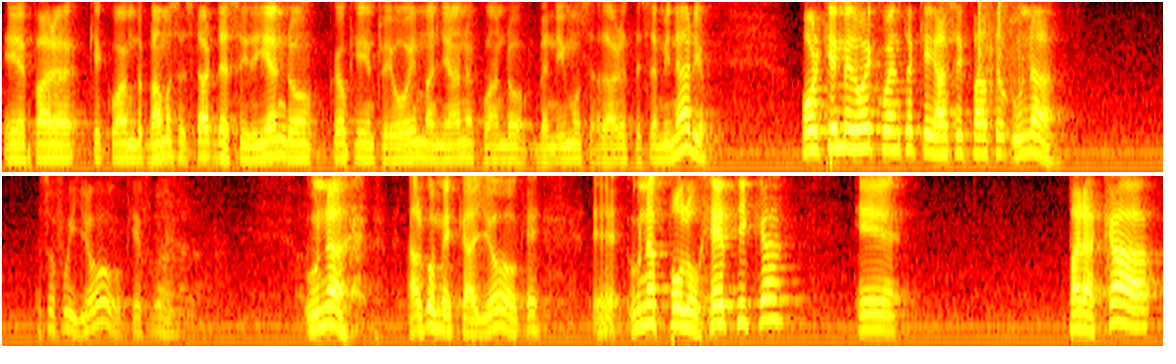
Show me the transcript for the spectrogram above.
eh, para que cuando vamos a estar decidiendo, creo que entre hoy y mañana, cuando venimos a dar este seminario. Porque me doy cuenta que hace falta una... ¿Eso fui yo o qué fue? Una, algo me cayó, ¿ok? Eh, una apologética eh, para acá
